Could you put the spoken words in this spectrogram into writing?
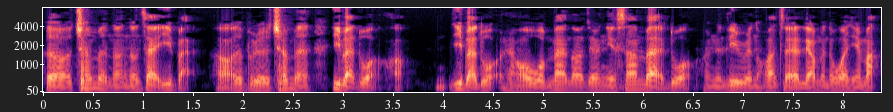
呃，成本呢能在一百啊，不是成本一百多啊，一百多，然后我卖到将近三百多，反正利润的话在两百多块钱吧。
